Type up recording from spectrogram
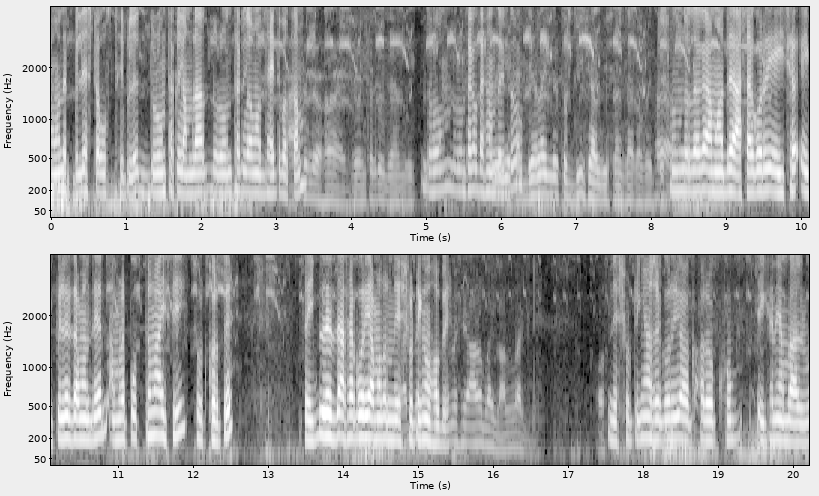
আমাদের প্লেসটা অস্থির প্লেস ড্রোন থাকলে আমরা ড্রোন থাকলে আমরা দেখাইতে পারতাম। ড্রোন ড্রোন থাকলে দেখানো যাইতো। এটা তো বিশাল বিশাল জায়গা পাইতে। সুন্দর জায়গা। আমাদের আশা করি এই এই প্লেস আমাদের আমরা প্রথমে আইছি শ্যুট করতে। সেই প্লেসে আশা করি আমাদের নেক্সট শুটিংও হবে। আরও ভাই ভালো লাগবে। নেক্সট শুটিংয়ে আশা করি আরও খুব এইখানে আমরা আসব।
